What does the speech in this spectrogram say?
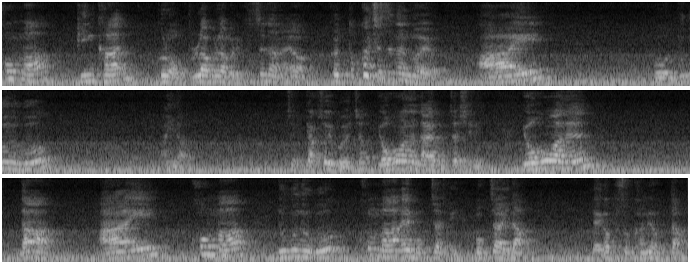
콤마 빈칸 그리고 블라블라 이렇게 쓰잖아요 그걸 똑같이 쓰는 거예요 I 뭐 누구누구 아니다 저 약속이 뭐였죠? 여호와는 나의 목자시니 여호와는 나 I 콤마 누구누구 콤마의 목자이 목자이다. 내가 부족함이 없다.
